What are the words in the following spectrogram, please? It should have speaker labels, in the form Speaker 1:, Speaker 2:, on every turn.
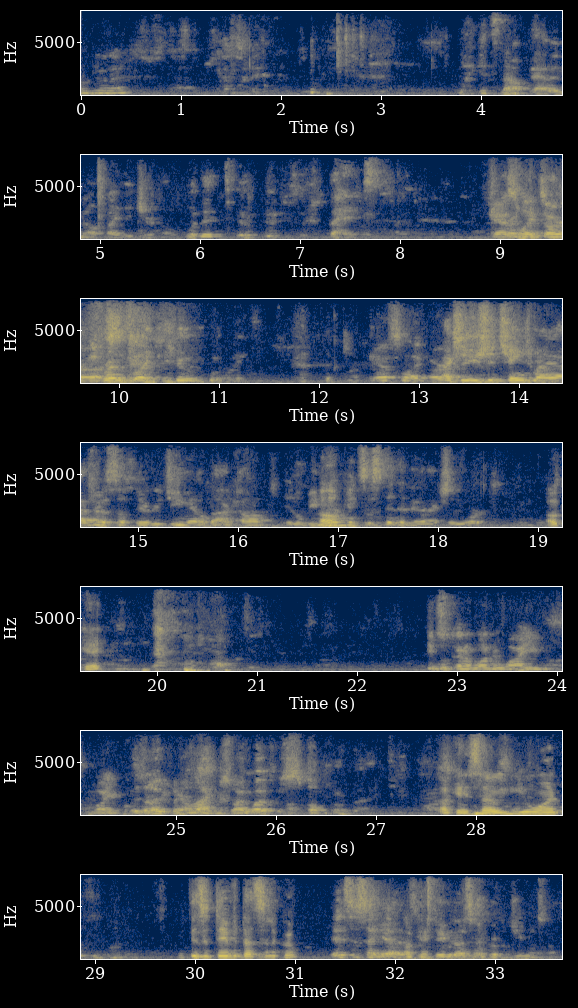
Speaker 1: Don't you remember doing that?
Speaker 2: Like, it's not bad enough. I need your help with it too. Thanks.
Speaker 1: Gaslights are us.
Speaker 2: Friends like you.
Speaker 1: Gaslight are.
Speaker 2: Actually, you should change my address up there to gmail.com. It'll be more
Speaker 3: Oh.
Speaker 2: consistent and it actually works.
Speaker 3: Okay.
Speaker 1: People's gonna wonder why you, why you.
Speaker 4: There's an open line, so I won't respond from that.
Speaker 3: Okay, so you want, is it David Dutson
Speaker 2: It's the same, yeah. It's
Speaker 3: Okay.
Speaker 2: David S. at gmail.com.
